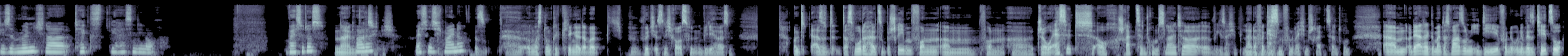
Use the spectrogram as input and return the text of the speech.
diese Münchner Text, wie heißen die noch? Weißt du das? Nein, grade? weiß ich nicht. Weißt du, was ich meine? Also, äh, irgendwas dunkel klingelt, aber ich würde jetzt nicht rausfinden, wie die heißen. Und also das wurde halt so beschrieben von, ähm, von äh, Joe Acid, auch Schreibzentrumsleiter. Äh, wie gesagt, ich habe leider vergessen, von welchem Schreibzentrum. Ähm, und der hat halt gemeint, das war so eine Idee von der Universität. So,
